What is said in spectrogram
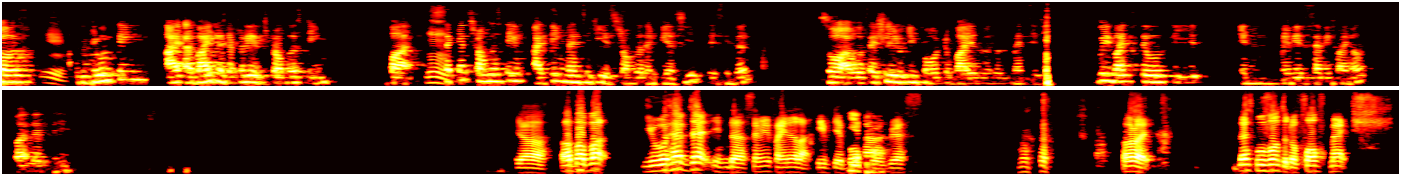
because mm. I don't think I, I Bayern is definitely the strongest team, but mm. second strongest team I think Man City is stronger than PSG this season. So I was actually looking forward to Bayern versus Man City. We might still see it in maybe the semi-finals, but let's see. Yeah, uh, but but you will have that in the semi-final like, if they both yeah. progress. All right, let's move on to the fourth match.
